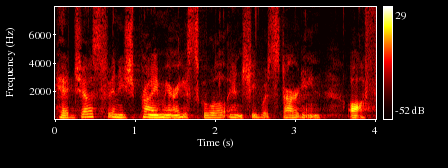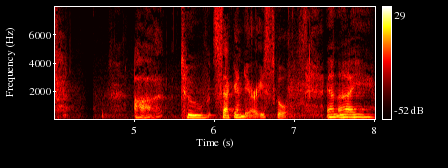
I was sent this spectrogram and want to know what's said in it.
had just finished primary school and she was starting off uh, to secondary school. And I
